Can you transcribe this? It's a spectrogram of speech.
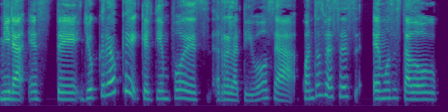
Mira, este, yo creo que, el tiempo es relativo. O sea, ¿cuántas veces hemos estado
